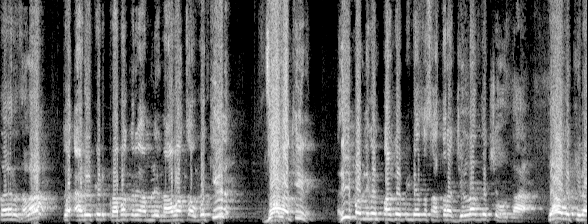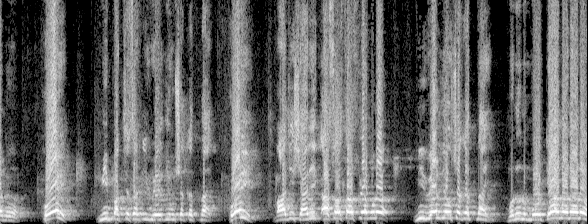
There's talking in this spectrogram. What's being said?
तयार झाला. तो ऍडव्होकेट प्रभाकर आंबळे नावाचा वकील जो वकील रिपब्लिकन पार्टी ऑफ इंडियाचा सातारा जिल्हाध्यक्ष होता त्या वकिलानं होय मी पक्षासाठी वेळ देऊ शकत नाही. होय माझी शारीरिक अस्वस्थ असल्यामुळं मी वेळ देऊ शकत नाही. म्हणून मोठ्या मनानं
